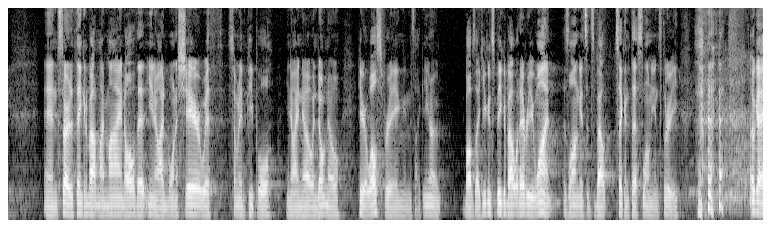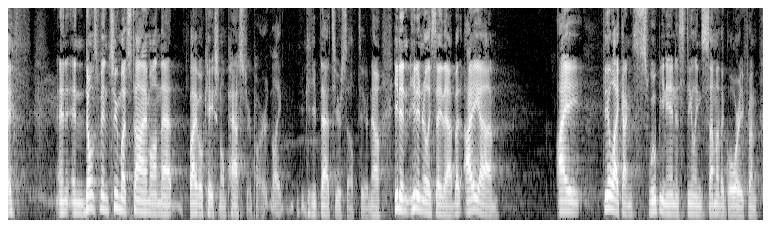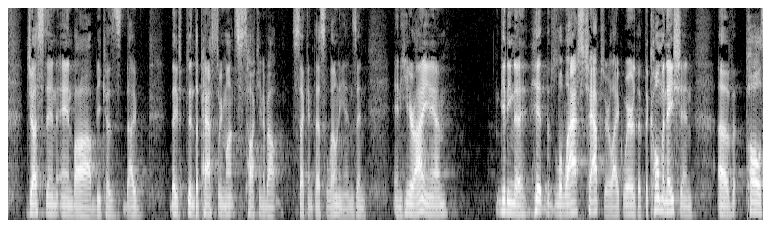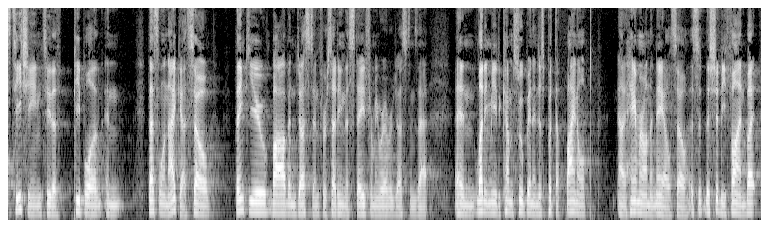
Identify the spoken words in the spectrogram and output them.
And started thinking about in my mind all that, you know, I'd want to share with so many people, you know, I know and don't know here at Wellspring. And it's like, you know, Bob's like, You can speak about whatever you want as long as it's about Second Thessalonians 3. okay. And, and don't spend too much time on that bivocational pastor part. Like, keep that to yourself too. No, he didn't. He didn't really say that. But I, um, I feel like I'm swooping in and stealing some of the glory from Justin and Bob because I, they've spent the past three months talking about Second Thessalonians, and, and here I am getting to hit the last chapter, like where the, the culmination of Paul's teaching to the people in Thessalonica. So thank you, Bob and Justin, for setting the stage for me wherever Justin's at and letting me to come swoop in and just put the final uh, hammer on the nail. So this, this should be fun. But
